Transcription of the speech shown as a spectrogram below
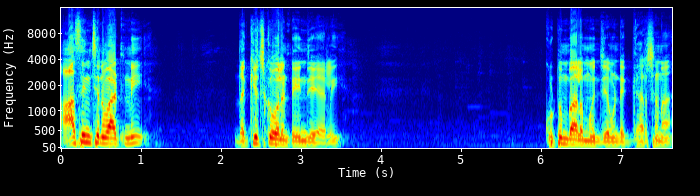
ఆశించిన వాటిని దక్కించుకోవాలంటే ఏం చేయాలి? కుటుంబాల మధ్య ఉండే ఘర్షణ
